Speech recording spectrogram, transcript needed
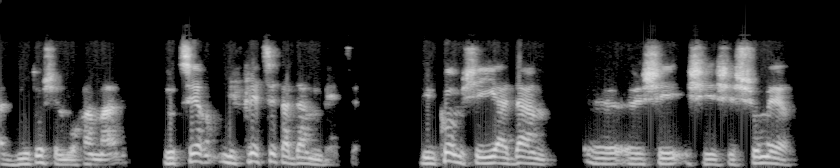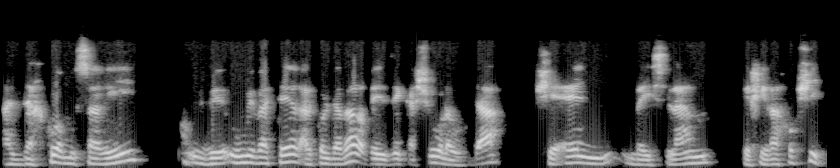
על דמותו של מוחמד יוצר מפלצת אדם בעצם. במקום שיהיה אדם ש, ש, ששומר על דרכו המוסרי והוא מוותר על כל דבר וזה קשור לעובדה שאין באסלאם בחירה חופשית.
